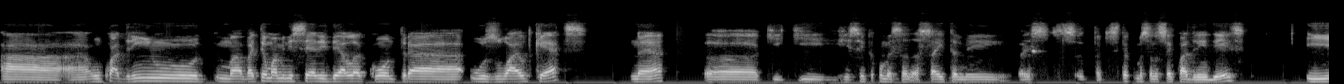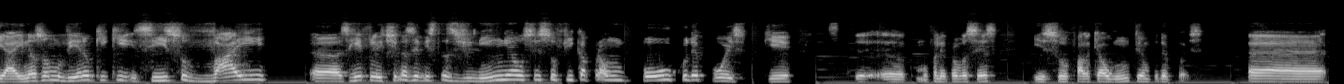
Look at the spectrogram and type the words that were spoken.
a, a, um quadrinho, uma, vai ter uma minissérie dela contra os Wildcats, né? Uh, que, que recém tá começando a sair também, vai, tá, tá começando a sair quadrinho deles. E aí nós vamos ver o que, que se isso vai uh, se refletir nas revistas de linha ou se isso fica para um pouco depois, porque, uh, como eu falei para vocês, isso fala que é algum tempo depois. Uh,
